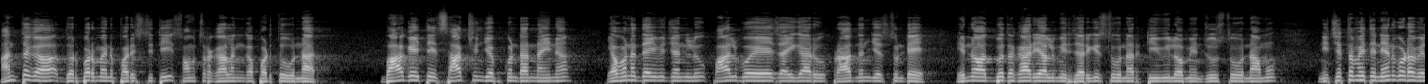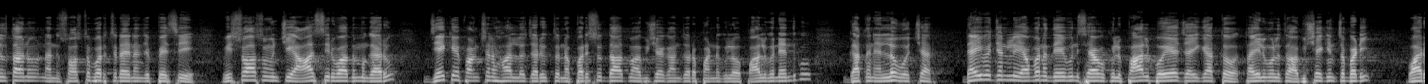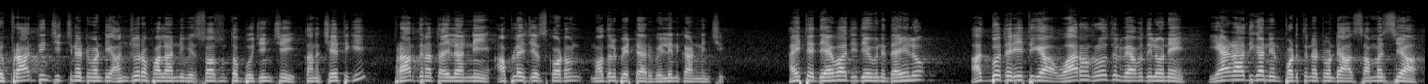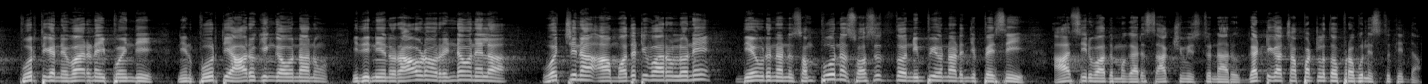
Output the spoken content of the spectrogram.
అంతగా దుర్భరమైన పరిస్థితి సంవత్సర కాలంగా పడుతూ ఉన్నారు. బాగైతే సాక్ష్యం చెప్పుకుంటాను నాయన. యవన దైవజనులు పాల్బోయేజ్ అయ్య గారు ప్రార్థన చేస్తుంటే ఎన్నో అద్భుత కార్యాలు మీరు జరిగిస్తూ ఉన్నారు. టీవీలో మేము చూస్తూ ఉన్నాము. నిశ్చితమైతే నేను కూడా వెళ్తాను. నన్ను స్వస్థపరచడాయని చెప్పేసి విశ్వాసం ఉంచి ఆశీర్వాదము గారు జేకే ఫంక్షన్ హాల్లో జరుగుతున్న పరిశుద్ధాత్మ అభిషేకాంతర పండుగలో పాల్గొనేందుకు గత నెలలో వచ్చారు. దైవజనులు యవ్వన దేవుని సేవకులు పాల్ బోయేజ్ గారితో తైలములతో అభిషేకించబడి వారు ప్రార్థించి ఇచ్చినటువంటి అంజూర ఫలాన్ని విశ్వాసంతో భుజించి తన చేతికి ప్రార్థన తైలాన్ని అప్లై చేసుకోవడం మొదలుపెట్టారు వెళ్ళిన కాడి నుంచి. అయితే దేవాది దేవుని దయలో అద్భుత రీతిగా వారం రోజుల వ్యవధిలోనే ఏడాదిగా నేను పడుతున్నటువంటి ఆ సమస్య పూర్తిగా నివారణ అయిపోయింది. నేను పూర్తి ఆరోగ్యంగా ఉన్నాను. ఇది నేను రావడం రెండవ నెల వచ్చిన ఆ మొదటి వారంలోనే దేవుడు నన్ను సంపూర్ణ స్వస్థతతో నింపి ఉన్నాడని చెప్పేసి ఆశీర్వాదమ్మ గారు సాక్ష్యం ఇస్తున్నారు. గట్టిగా చప్పట్లతో ప్రభుని స్థుతిద్దాం.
